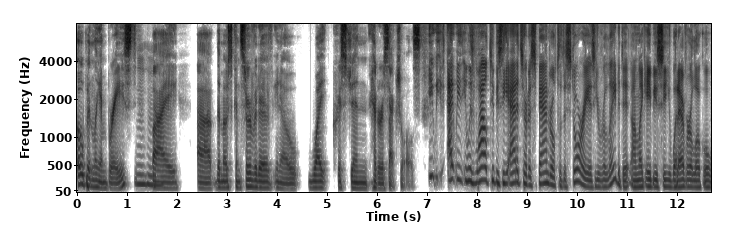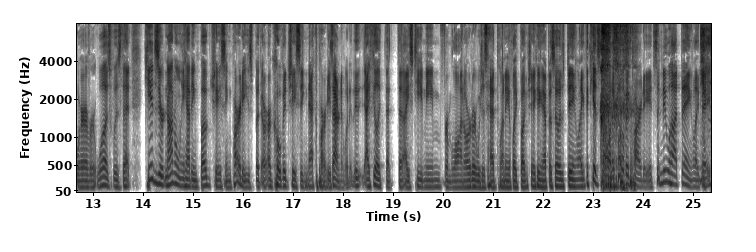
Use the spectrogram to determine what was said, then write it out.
openly embraced mm-hmm. by uh, the most conservative, you know, white Christian heterosexuals. It, it, was wild too because he added sort of spandrel to the story as he related it on like ABC, whatever local, wherever it was, was that kids are not only having bug chasing parties, but are COVID chasing neck parties. I don't know what it, I feel like that the Ice T meme from Law and Order, which has had plenty of like bug chasing episodes, being like the kids call it a COVID party. It's a new hot thing. Like they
